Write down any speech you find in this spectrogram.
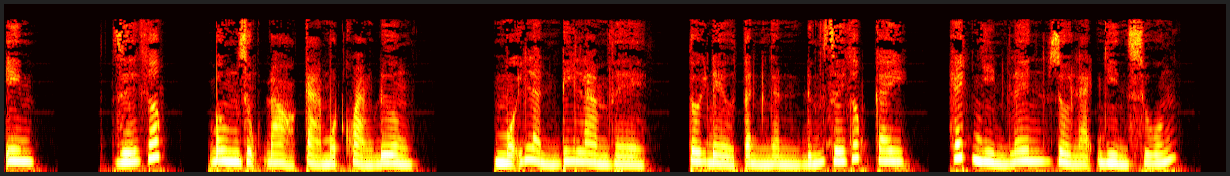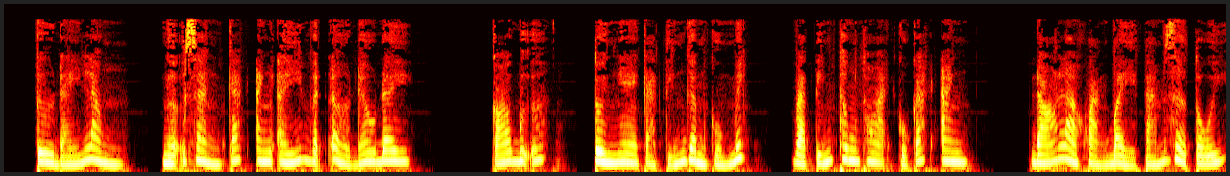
im. Dưới gốc, bông rụng đỏ cả một khoảng đường. Mỗi lần đi làm về, tôi đều tần ngần đứng dưới gốc cây, hết nhìn lên rồi lại nhìn xuống. Từ đáy lòng, ngỡ rằng các anh ấy vẫn ở đâu đây. Có bữa, tôi nghe cả tiếng gầm của Mick và tiếng thông thoại của các anh. Đó là khoảng 7-8 giờ tối,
